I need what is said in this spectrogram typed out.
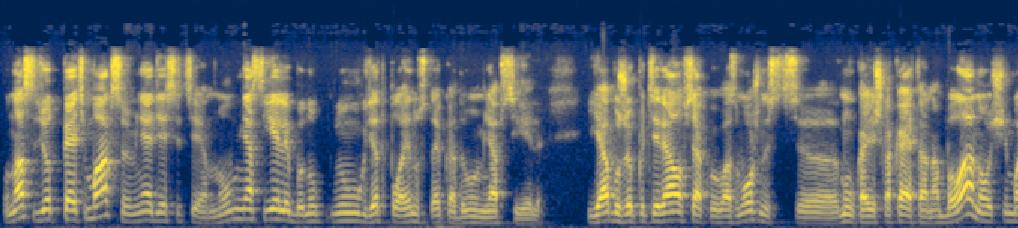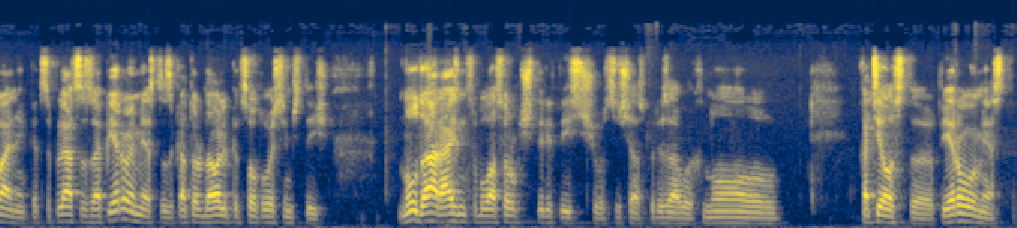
У нас идет 5 макс, у меня 10 М. Ну, у меня съели бы, ну, ну где-то половину стека, я думаю, меня бы съели. Я бы уже потерял всякую возможность, э, ну, конечно, какая-то она была, но очень маленькая, цепляться за первое место, за которое давали 580 тысяч. Ну да, разница была 44 тысячи вот сейчас призовых, но хотелось-то первого места.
